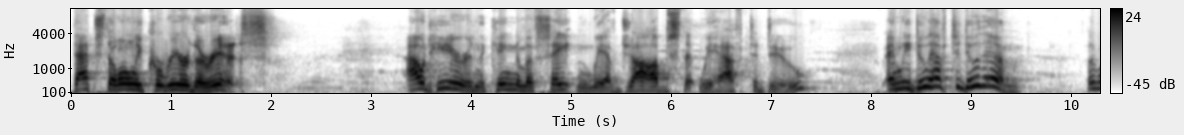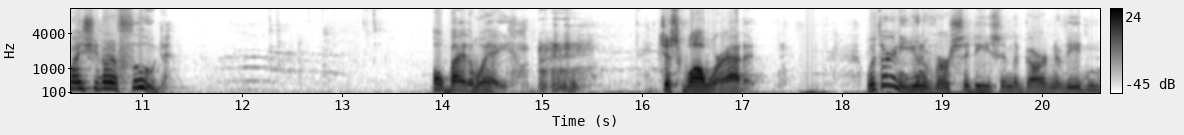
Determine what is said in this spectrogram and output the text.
that's the only career there is. Out here in the kingdom of Satan, we have jobs that we have to do, and we do have to do them. Otherwise, you don't have food. Oh, by the way, just while we're at it, were there any universities in the Garden of Eden?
